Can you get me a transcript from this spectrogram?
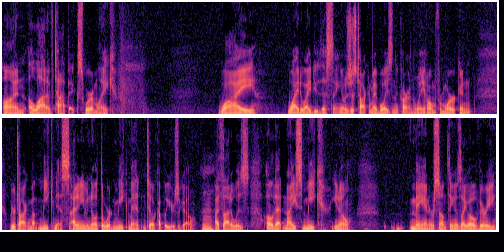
on a lot of topics where I'm like, why why do I do this thing? I was just talking to my boys in the car on the way home from work and we were talking about meekness. I didn't even know what the word meek meant until a couple years ago. I thought it was, oh, that nice meek, you know, man or something. It was like, oh, very.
